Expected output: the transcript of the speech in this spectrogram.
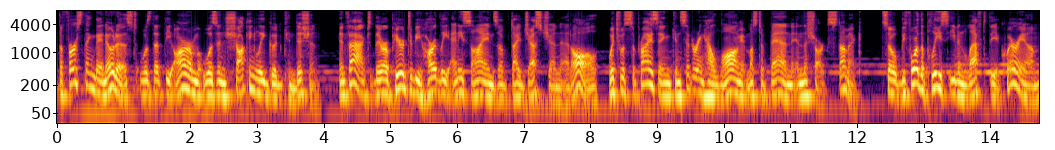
The first thing they noticed was that the arm was in shockingly good condition. In fact, there appeared to be hardly any signs of digestion at all, which was surprising considering how long it must have been in the shark's stomach. So, before the police even left the aquarium,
